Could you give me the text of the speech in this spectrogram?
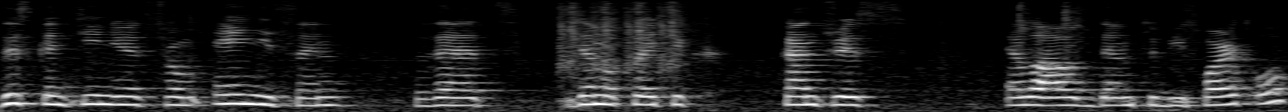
discontinued from anything that democratic countries allowed them to be part of.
